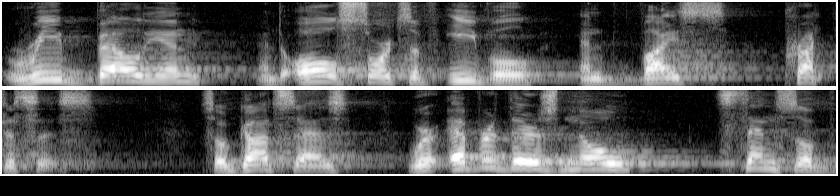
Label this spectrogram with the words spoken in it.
rebellion, and all sorts of evil and vice practices. So God says, wherever there's no sense of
